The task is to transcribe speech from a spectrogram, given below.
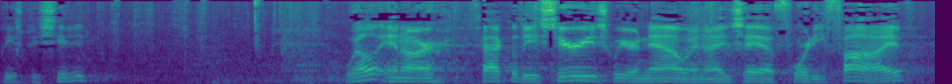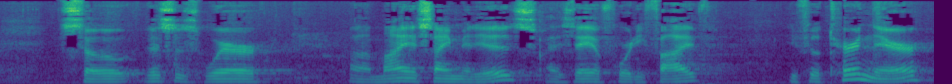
Please be seated. Well, in our faculty series, we are now in Isaiah 45. So this is where uh, my assignment is Isaiah 45. If you'll turn there,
